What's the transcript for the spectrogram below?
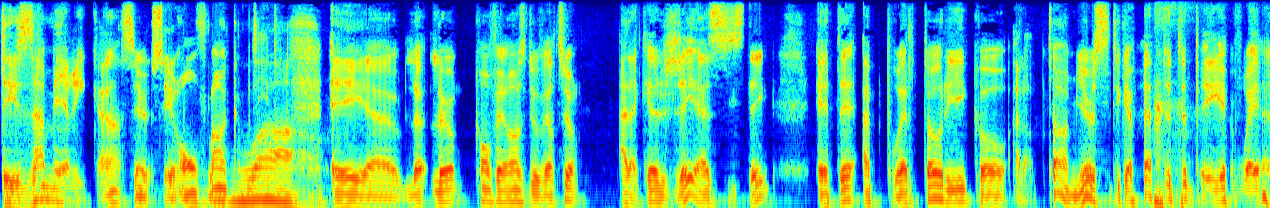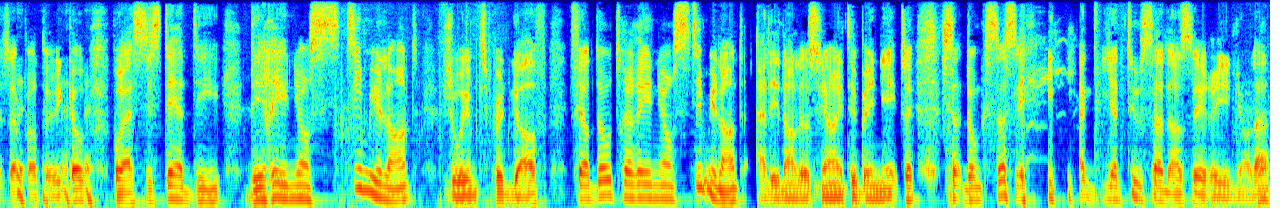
des Américains. C'est ronflant comme wow. titre. Et euh, le, leur conférence d'ouverture à laquelle j'ai assisté était à Puerto Rico. Alors, tant mieux si tu es capable de te payer un voyage à Puerto Rico pour assister à des, des réunions stimulantes, jouer un petit peu de golf, faire d'autres réunions stimulantes, aller dans l'océan et te baigner. Tu sais, donc, ça, c'est, il y, a tout ça dans ces réunions-là.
